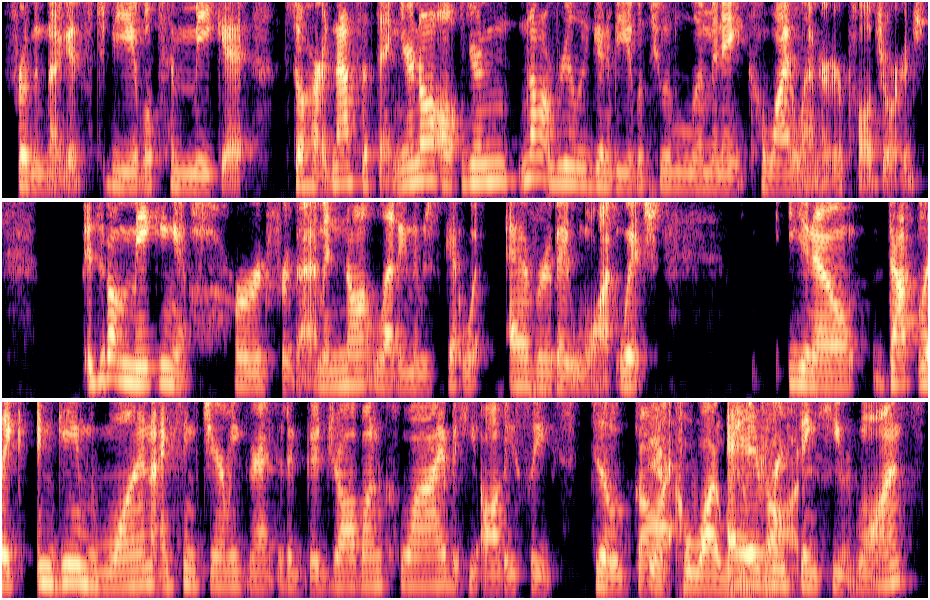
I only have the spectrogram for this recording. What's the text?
for the Nuggets to be able to make it so hard. And that's the thing. You're not all, you're not really going to be able to eliminate Kawhi Leonard or Paul George. It's about making it hard for them and not letting them just get whatever they want, which you know, that like in game 1, I think Jerami Grant did a good job on Kawhi, but he obviously still got yeah, Kawhi was just everything he Yeah. wants.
